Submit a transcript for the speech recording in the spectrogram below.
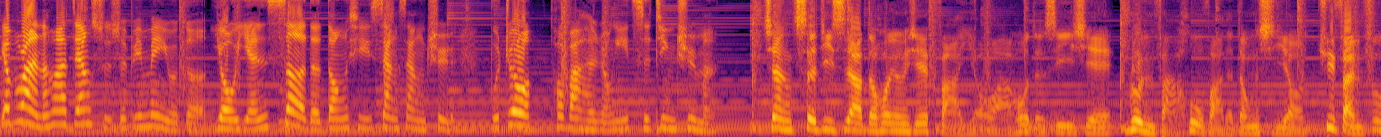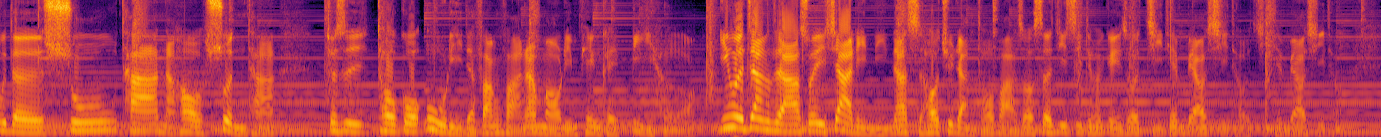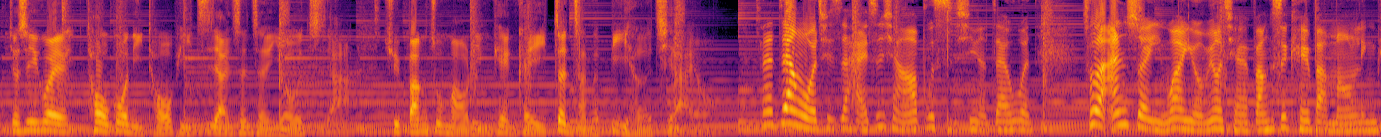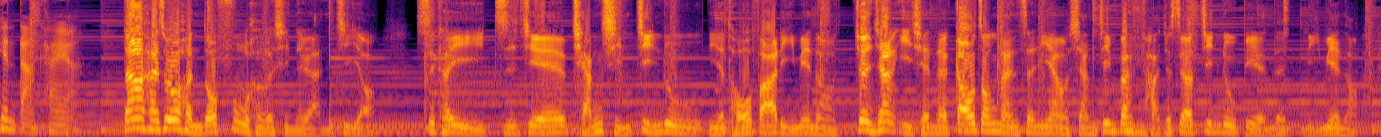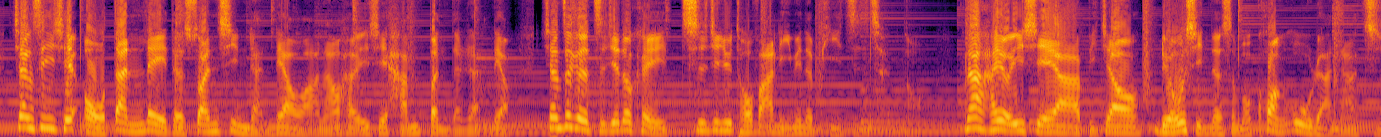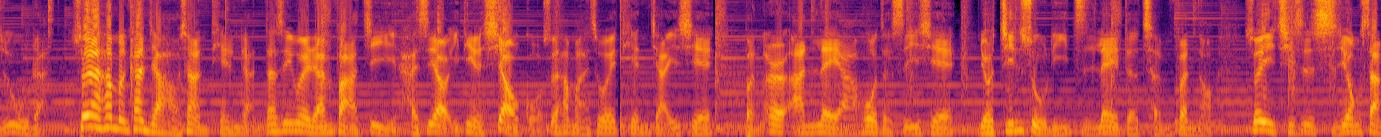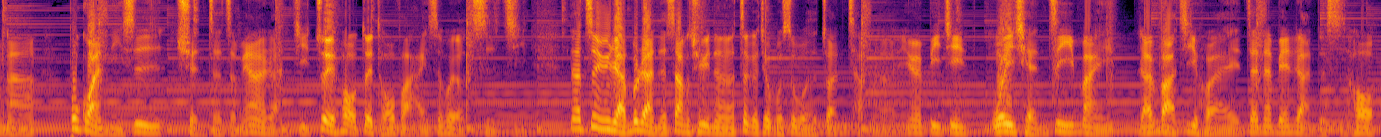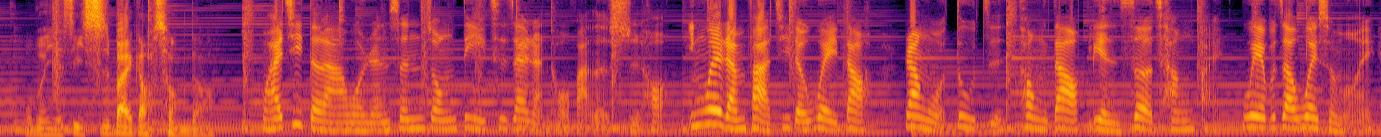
要不然的话，这样随随便便有个有颜色的东西上上去，不就头发很容易吃进去吗？像设计师啊，都会用一些发油啊，或者是一些润发护发的东西哦，去反复的梳它，然后顺它，就是透过物理的方法让毛鳞片可以闭合哦。因为这样子啊，所以夏里，你那时候去染头发的时候，设计师就会跟你说几天不要洗头，几天不要洗头，就是因为透过你头皮自然生成油脂啊，去帮助毛鳞片可以正常的闭合起来哦。那这样我其实还是想要不死心的再问，除了氨水以外，有没有其他方式可以把毛鳞片打开啊？当然还是有很多复合型的染剂哦。是可以直接强行进入你的头发里面哦，就很像以前的高中男生一样，想尽办法就是要进入别人的里面哦。像是一些偶氮类的酸性染料啊，然后还有一些含苯的染料，像这个直接都可以吃进去头发里面的皮质层。那还有一些啊，比较流行的什么矿物染啊、植物染，虽然它们看起来好像很天然，但是因为染发剂还是要有一定的效果，所以他们还是会添加一些苯二胺类啊，或者是一些有金属离子类的成分哦。所以其实使用上啊，不管你是选择怎么样的染剂，最后对头发还是会有刺激。那至于染不染得上去呢？这个就不是我的专长了，因为毕竟我以前自己买染发剂回来在那边染的时候，我们也是以失败告终的。我还记得啊，我人生中第一次在染头发的时候，因为染发剂的味道让我肚子痛到脸色苍白，我也不知道为什么哎。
